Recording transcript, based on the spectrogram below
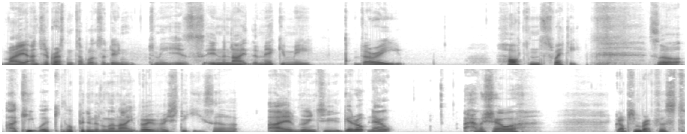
my antidepressant tablets, are doing to me is in the night they're making me very hot and sweaty. So I keep waking up in the middle of the night very, very sticky. So I am going to get up now, have a shower, grab some breakfast,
